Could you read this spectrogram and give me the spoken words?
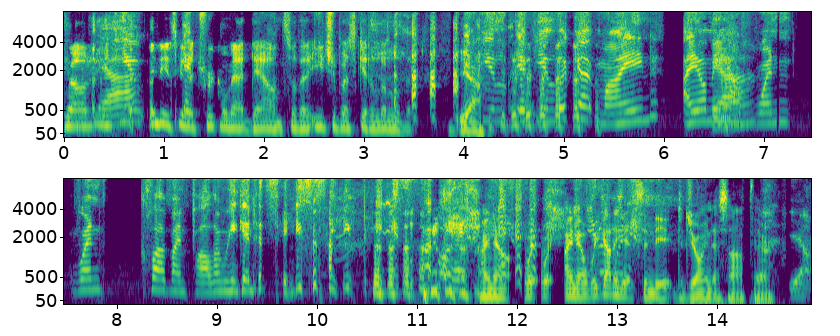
Well, Yeah. Cindy's going to trickle that down so that each of us get a little of it. Yeah. If you, if you look at mine, I only Yeah. have one one club I'm following, and it's ACB. So- I know. We, we, I know. We got to get Cindy to join us up there. Yeah.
